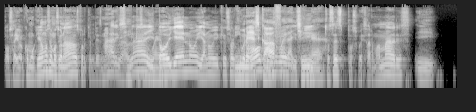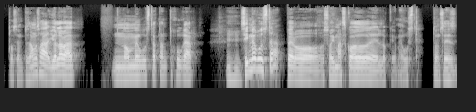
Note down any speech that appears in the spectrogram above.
o sea, como que íbamos emocionados porque el desmadre y bla, Sí, bla, pues, y todo lleno y ya no había que usar Y cubrebocas, güey. Sí, entonces, pues, pues, armó a madres y pues empezamos a, yo la verdad, no me gusta tanto jugar. Sí me gusta, pero soy más codo de lo que me gusta. Entonces,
